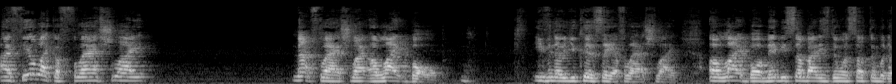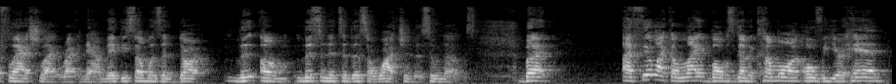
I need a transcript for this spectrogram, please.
I feel like a flashlight, not flashlight, a light bulb even though you could say a flashlight, a light bulb. Maybe somebody's doing something with a flashlight right now. Maybe someone's in the dark li- um, listening to this or watching this. Who knows? But I feel like a light bulb is going to come on over your head,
